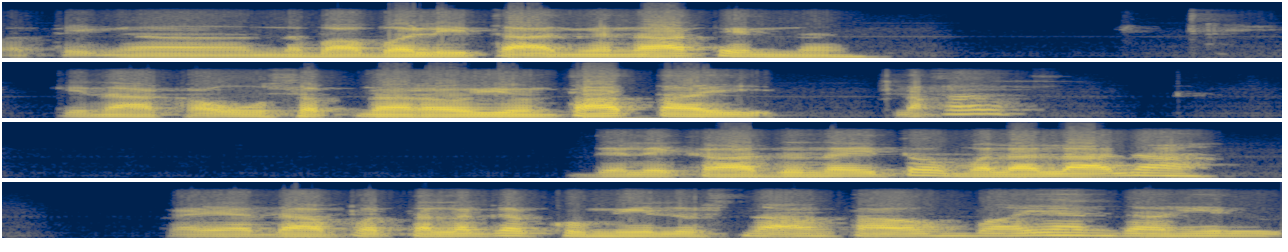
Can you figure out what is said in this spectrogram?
Pati nga nababalitaan nga natin na kinakausap na raw yung tatay. Naka, delikado na ito, malala na. Kaya dapat talaga kumilos na ang taong bayan dahil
